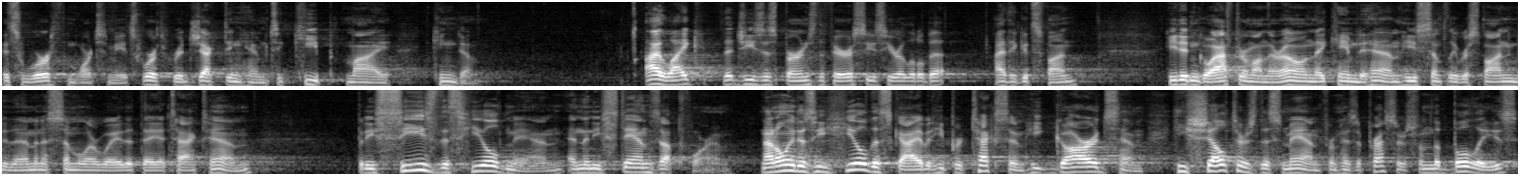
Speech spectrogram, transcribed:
It's worth more to me. It's worth rejecting him to keep my kingdom. I like that Jesus burns the Pharisees here a little bit. I think it's fun. He didn't go after them on their own, they came to him. He's simply responding to them in a similar way that they attacked him. But he sees this healed man, and then he stands up for him. Not only does he heal this guy, but he protects him, he guards him, he shelters this man from his oppressors, from the bullies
